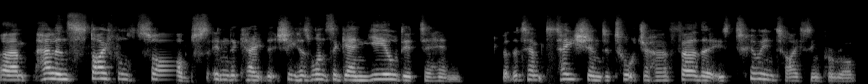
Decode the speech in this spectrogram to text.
Um, Helen's stifled sobs indicate that she has once again yielded to him, but the temptation to torture her further is too enticing for Rob.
